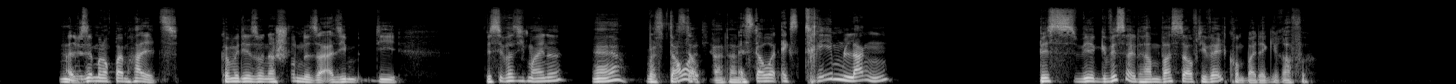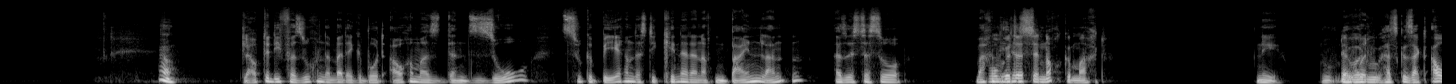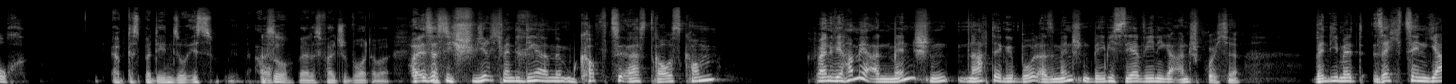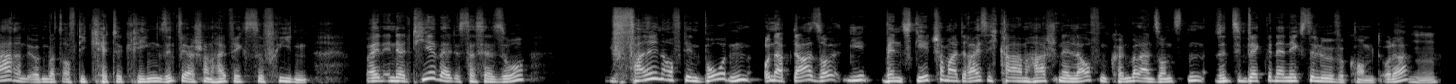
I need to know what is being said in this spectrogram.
Also wir sind immer noch beim Hals. Können wir dir so in einer Stunde sagen. Also die, die wisst ihr, was ich meine? Ja, ja. Was dauert ja dann. Es dauert extrem lang, bis wir Gewissheit haben, was da auf die Welt kommt bei der Giraffe. Ja. Glaubt ihr, die versuchen dann bei der Geburt auch immer dann so zu gebären, dass die Kinder dann auf den Beinen landen? Also ist das so, machen Wo wird das? das denn noch gemacht? Nee. Du, Ja, aber du, hast gesagt auch. ob das bei denen so ist, auch so. wäre das falsche Wort, aber Aber ist das nicht schwierig, wenn die Dinger mit dem Kopf zuerst rauskommen? Ich meine, wir haben ja an Menschen nach der Geburt, also Menschenbabys, sehr wenige Ansprüche. Wenn die mit 16 Jahren irgendwas auf die Kette kriegen, sind wir ja schon halbwegs zufrieden. Weil in der Tierwelt ist das ja so, die fallen auf den Boden und ab da sollten die, wenn es geht, schon mal 30 km/h schnell laufen können, weil ansonsten sind sie weg, wenn der nächste Löwe kommt, oder? Mhm.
